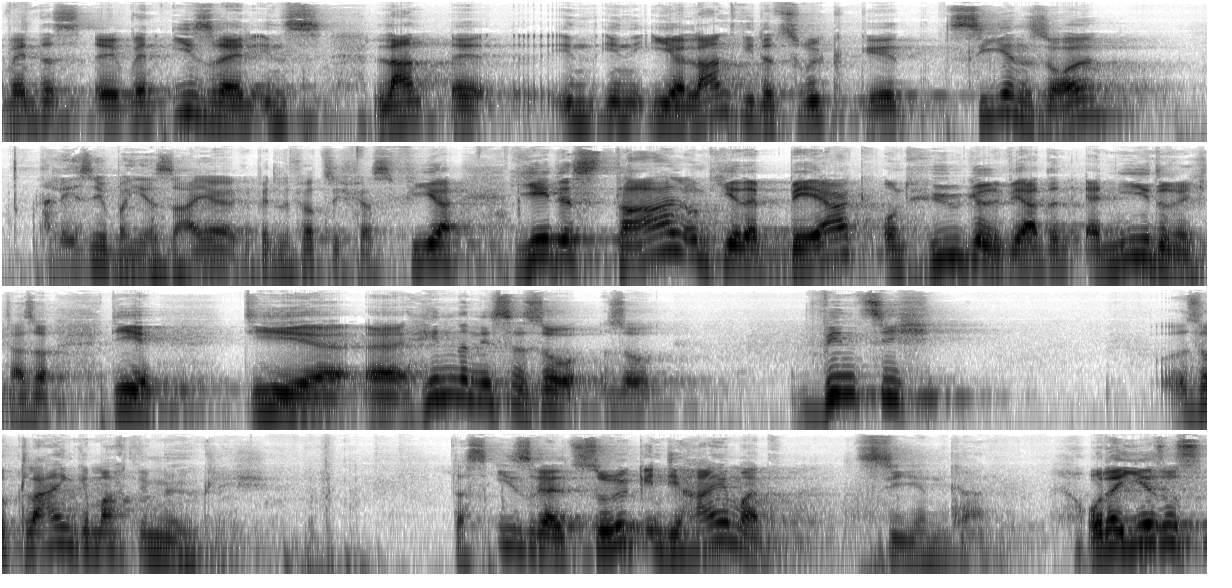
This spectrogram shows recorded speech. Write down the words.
wenn, das, äh, wenn Israel ins Land, äh, in, in ihr Land wieder zurückziehen soll, dann lesen wir bei Jesaja, Kapitel 40, Vers 4, jedes Tal und jeder Berg und Hügel werden erniedrigt. Also die, die äh, Hindernisse so, so winzig, so klein gemacht wie möglich dass Israel zurück in die Heimat ziehen kann. Oder Jesus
